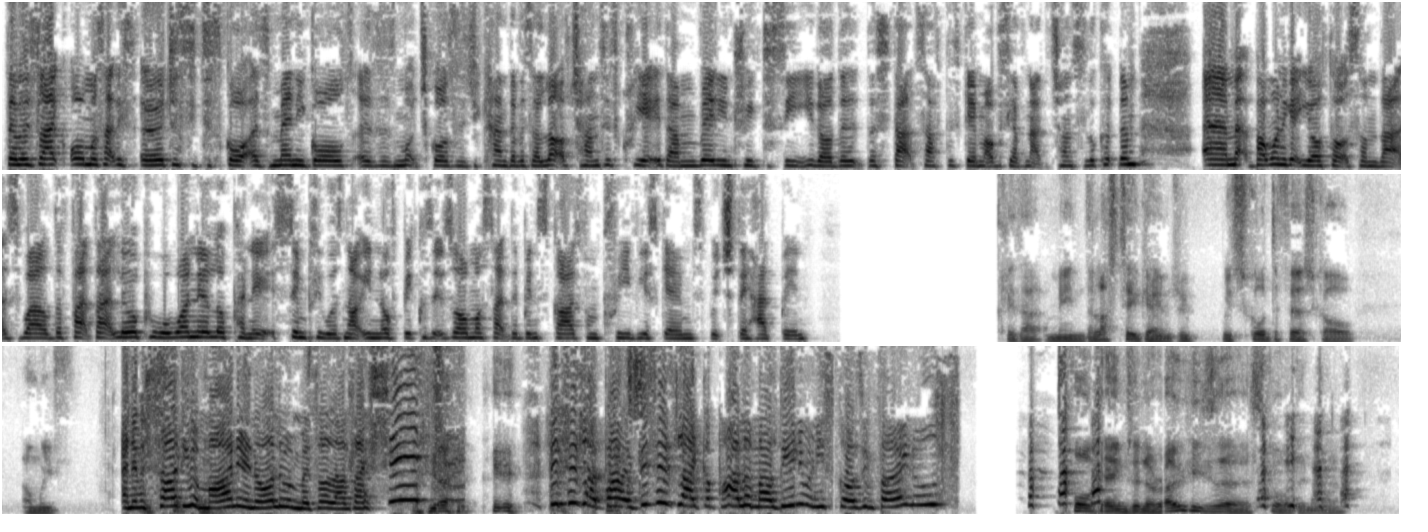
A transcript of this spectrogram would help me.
There was like almost like this urgency to score as many goals, as, as much goals as you can. There was a lot of chances created. I'm really intrigued to see, you know, the, the stats after this game. Obviously, I haven't had the chance to look at them. Um, but I want to get your thoughts on that as well. The fact that Liverpool were 1-0 up and it simply was not enough because it was almost like they've been scarred from previous games, which they had been exactly that. I mean, the last two games we we scored the first goal, and we've and it was Sadio Mane in all of them as well. I was like, shit! Yeah. this is like this is like a Paolo Maldini when he scores in finals. Four games in a row he's uh, scored in there.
